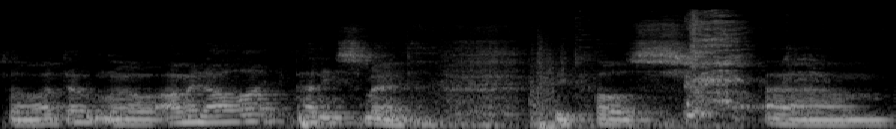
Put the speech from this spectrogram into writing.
So I don't know. I mean, I liked Pennie Smith because um,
